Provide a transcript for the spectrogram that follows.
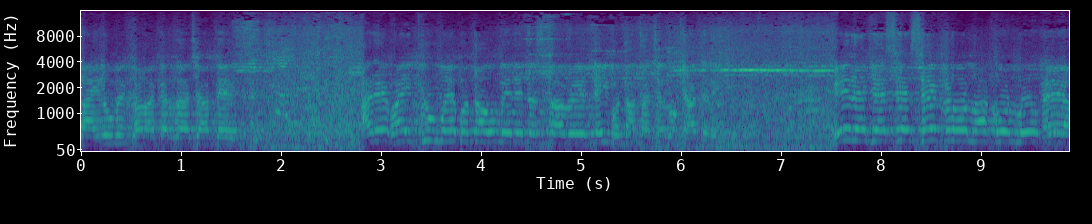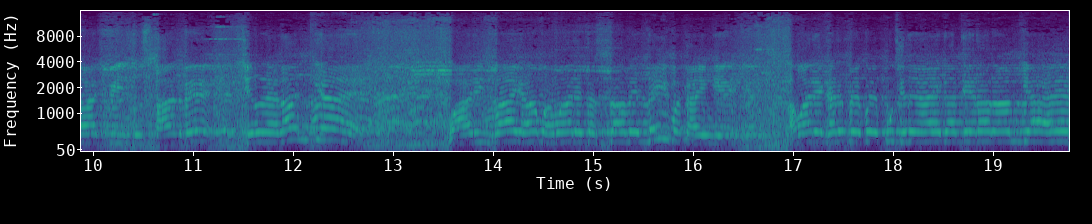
लाइनों में खड़ा करना चाहते हैं। अरे भाई, क्यों मैं बताऊँ? मेरे दस्तावेज़ नहीं बताता, चलो क्या करेंगे? मेरे जैसे सैकड़ों लाखों लोग हैं आज भी हिंदुस्तान में, जिन्होंने ऐलान किया है। वारिस भाई, हम हमारे दस्तावेज़ नहीं बताएँगे। हमारे घर पे कोई पूछने आएगा, तेरा नाम क्या है?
